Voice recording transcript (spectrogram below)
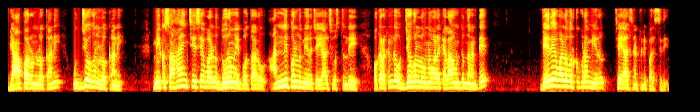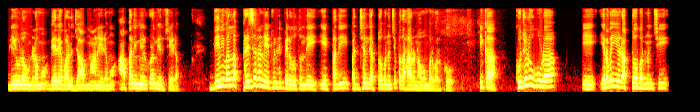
వ్యాపారంలో కానీ ఉద్యోగంలో కానీ. మీకు సహాయం చేసే వాళ్ళు దూరం అయిపోతారు. అన్ని పనులు మీరు చేయాల్సి వస్తుంది. ఒక రకంగా ఉద్యోగంలో ఉన్న వాళ్ళకి ఎలా ఉంటుందనంటే వేరే వాళ్ళ వరకు కూడా మీరు చేయాల్సినటువంటి పరిస్థితి. లీవ్లో ఉండడము వేరే వాళ్ళు జాబ్ మానేయడము ఆ పని మీరు కూడా మీరు చేయడం. దీనివల్ల ప్రెషర్ అనేటువంటిది పెరుగుతుంది ఈ పది పద్దెనిమిది అక్టోబర్ నుంచి పదహారు నవంబర్ వరకు. ఇక కుజుడు కూడా ఈ ఇరవై ఏడు అక్టోబర్ నుంచి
